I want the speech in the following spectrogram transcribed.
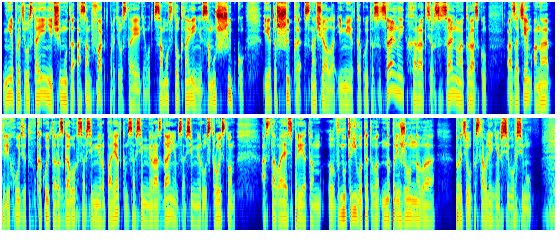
не противостояние чему-то, а сам факт противостояния, вот само столкновение, саму шибку. И эта шибка сначала имеет какой-то социальный характер, социальную окраску, а затем она переходит в какой-то разговор со всем миропорядком, со всем мирозданием, со всем мироустройством, оставаясь при этом внутри вот этого напряженного противопоставления всего всему. Вселенская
